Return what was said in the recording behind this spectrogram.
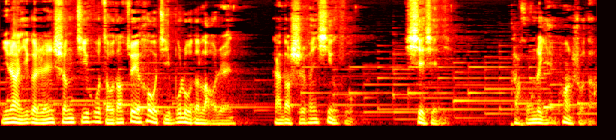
你让一个人生几乎走到最后几步路的老人感到十分幸福，谢谢你。她红着眼眶说道。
